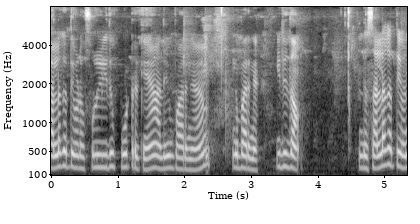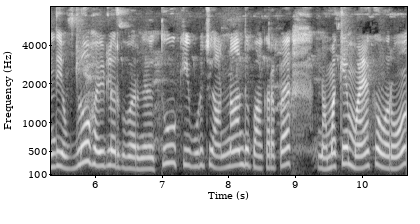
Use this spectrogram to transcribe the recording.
சல்ல கத்தியோட ஃபுல் இது போட்டிருக்கேன். அதையும் பாருங்கள் இங்கே பாருங்கள் இதுதான். இந்த சல்லகத்தை வந்து எவ்வளோ ஹைட்டில் இருக்குது பாருங்கள் தூக்கி பிடிச்சி அண்ணாந்து பார்க்குறப்ப நமக்கே மயக்கம் வரும்.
